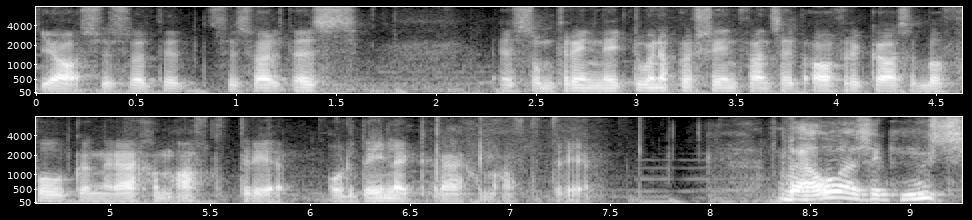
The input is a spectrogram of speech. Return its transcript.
ja, soos wat dit soos wat dit is is omtrent net 20% van Suid-Afrika se bevolking reg om af te tree, ordentlik reg om af te tree. Wel, as ek moes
